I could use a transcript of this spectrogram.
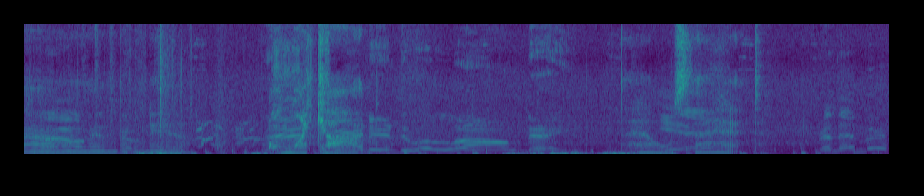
I remember now. Oh my god. What the hell was that? Remember?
